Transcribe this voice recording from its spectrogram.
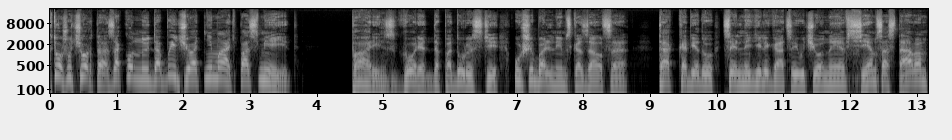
Кто ж у черта законную добычу отнимать посмеет? Парень с горя до подурости ушибальным сказался. Так к обеду цельной делегации ученые всем составом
